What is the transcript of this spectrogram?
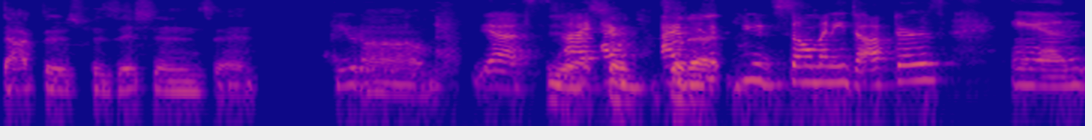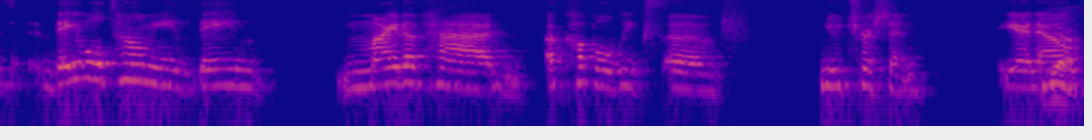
doctors, physicians, and beautiful. Um, yes, yeah, I, so, I've, so I've interviewed so many doctors, and they will tell me they might have had a couple weeks of nutrition. You know,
